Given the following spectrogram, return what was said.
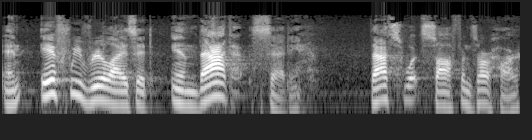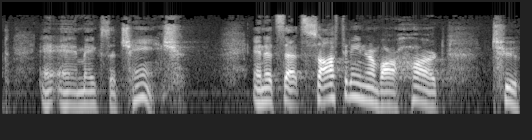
And if we realize it in that setting, that's what softens our heart and, and makes a change. And it's that softening of our heart to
